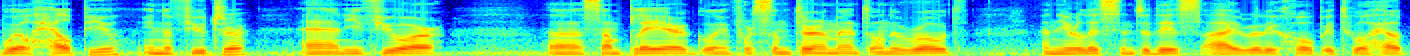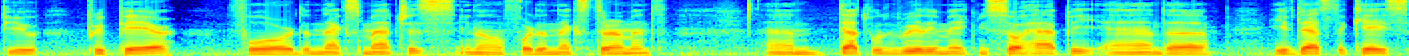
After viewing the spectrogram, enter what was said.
will help you in the future. And if you are uh, some player going for some tournament on the road and you're listening to this, I really hope it will help you prepare for the next matches, you know, for the next tournament. And that would really make me so happy. And uh, if that's the case,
